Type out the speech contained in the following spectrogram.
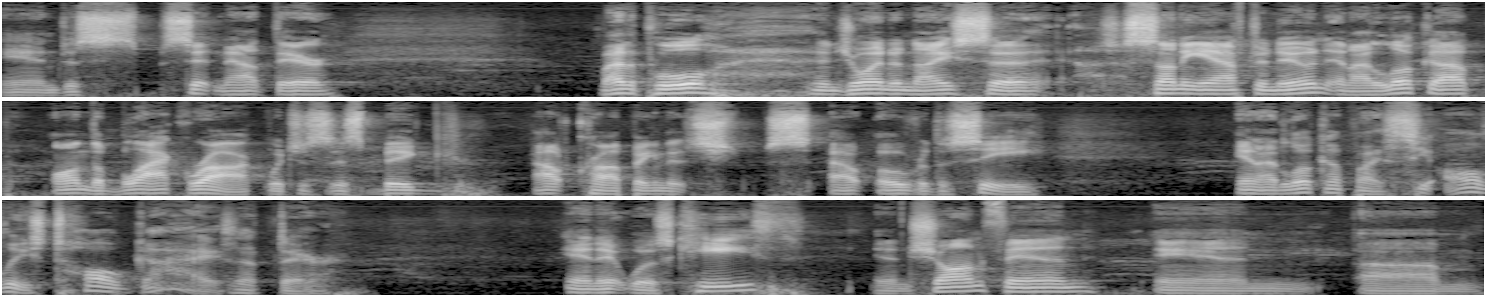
and just sitting out there by the pool, enjoying a nice uh, sunny afternoon. And I look up on the Black Rock, which is this big outcropping that's out over the sea. And I look up, I see all these tall guys up there and it was Keith and Sean Finn and um,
